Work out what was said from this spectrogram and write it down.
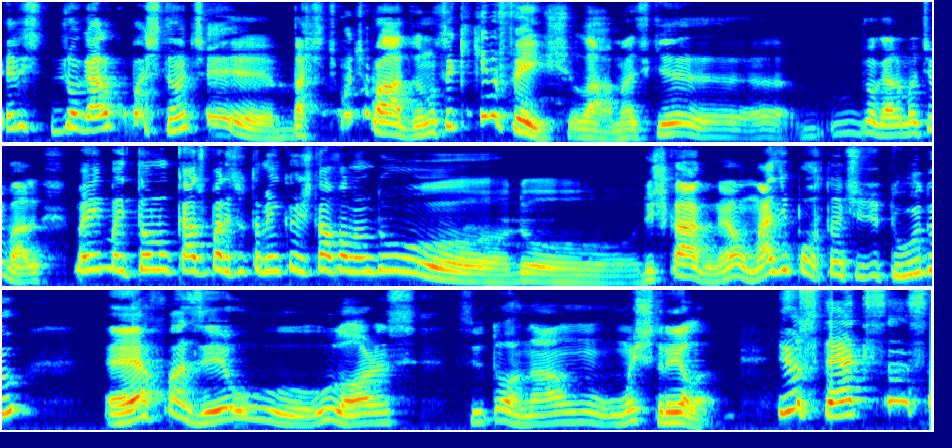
eles jogaram com bastante, bastante motivados. Eu não sei o que, que ele fez lá, mas que uh, jogaram motivados. Mas, mas, então, no caso, pareceu também que a gente estava falando do, do, do Chicago, né? O mais importante de tudo é fazer o, o Lawrence se tornar um, uma estrela. E os Texans,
